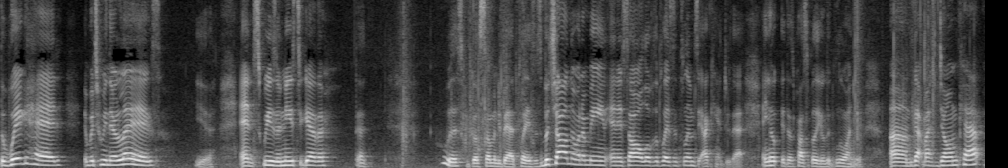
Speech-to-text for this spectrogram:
the wig head in between their legs yeah. And squeeze their knees together. That Ooh, this could go so many bad places. But y'all know what I mean. And it's all over the place and flimsy. I can't do that. And you'll, there's a possibility you'll get glue on you. Um, got my dome cap.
